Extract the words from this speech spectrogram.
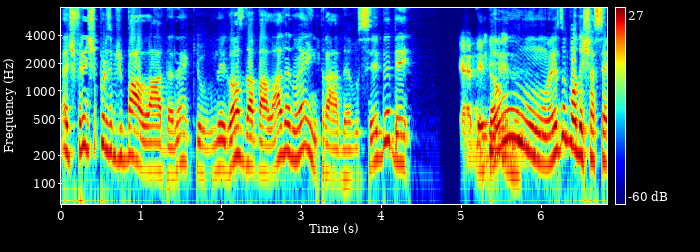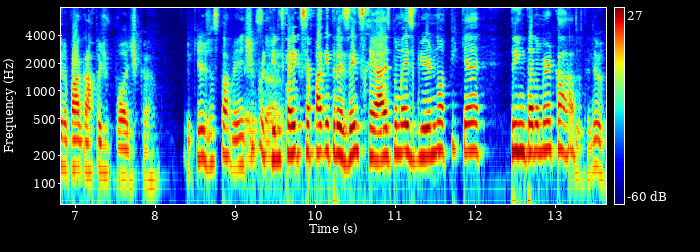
É diferente, por exemplo, de balada, né? Que o negócio da balada não é a entrada, é você beber. É beber. Então, eles não vão deixar você levar uma garrafa de vodka. Porque justamente Exato. porque eles querem que você pague 300 reais numa Smirnoff que é 30 no mercado, entendeu?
